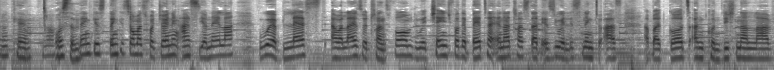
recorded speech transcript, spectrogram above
Okay. Awesome. Thank you. Thank you so much for joining us, Yonela. We're blessed. Our lives were transformed. We were changed for the better. And I trust that as you were listening to us about God's unconditional love,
